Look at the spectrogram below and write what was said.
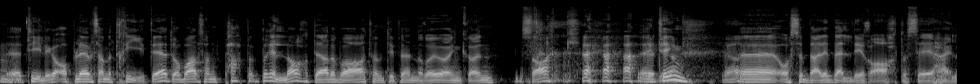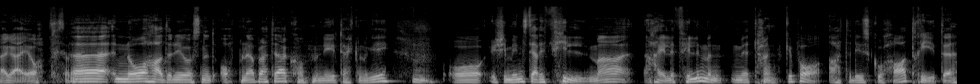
Mm. Eh, Tidligere opplevelser med 3D, da var det sånn pappbriller der det var sånn type en rød og en grønn sak-ting. og så ble det veldig rart å se hele greia. Eh, nå hadde de jo snudd opp ned på dette, her, kommet med ny teknologi. Mm. Og ikke minst de hadde filma hele filmen med tanke på at de skulle ha 3D.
